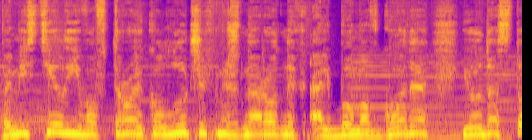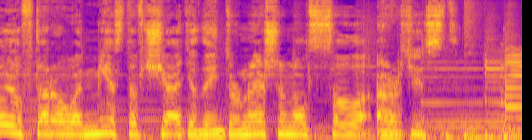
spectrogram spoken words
поместил его в тройку лучших международных альбомов года и удостоил второго места в чате The International Solo Artist.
